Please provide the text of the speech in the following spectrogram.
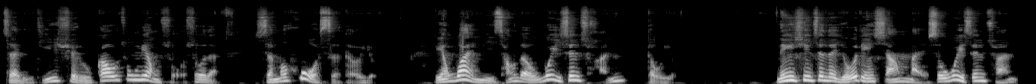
这里的确如高宗亮所说的，什么货色都有，连万米长的卫生船都有。林勋真的有点想买艘卫生船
